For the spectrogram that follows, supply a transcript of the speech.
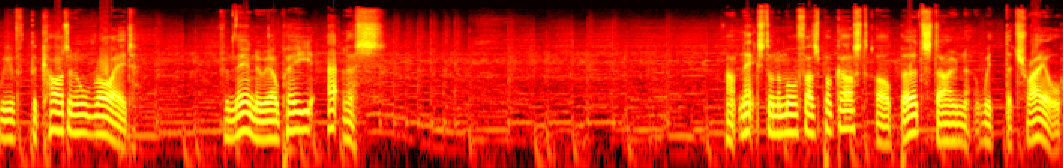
with The Cardinal Ride from their new LP Atlas. Up next on the More Fuzz podcast are Birdstone with The Trail.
